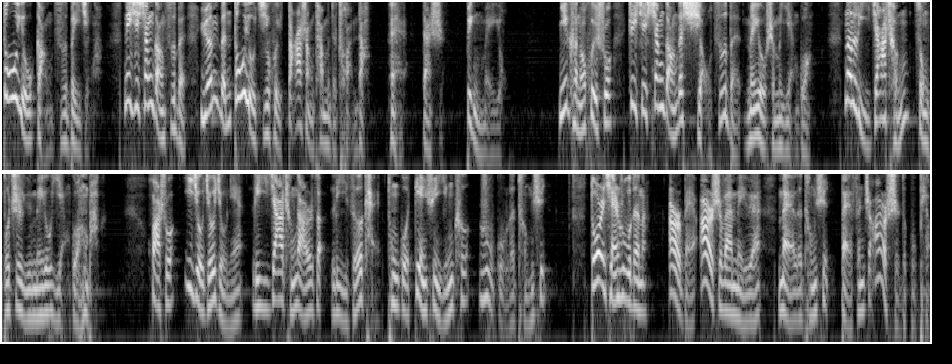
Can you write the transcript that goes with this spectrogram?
都有港资背景啊。那些香港资本原本都有机会搭上他们的船的，嘿嘿，但是并没有。你可能会说，这些香港的小资本没有什么眼光，那李嘉诚总不至于没有眼光吧？话说，一九九九年，李嘉诚的儿子李泽楷通过电讯盈科入股了腾讯，多少钱入的呢？二百二十万美元买了腾讯百分之二十的股票。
